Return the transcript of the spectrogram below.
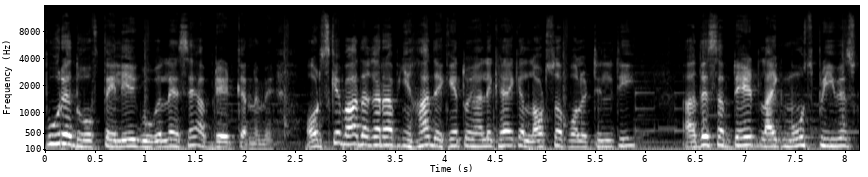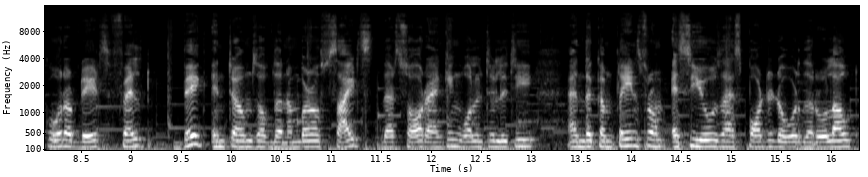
पूरे दो हफ़्ते लिए गूगल ने इसे अपडेट करने में। और उसके बाद अगर आप यहाँ देखें तो यहाँ लिखा है कि lots of volatility this update like most previous core updates felt big in terms of the number of sites that saw ranking volatility and the complaints from SEOs I spotted over the rollout.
